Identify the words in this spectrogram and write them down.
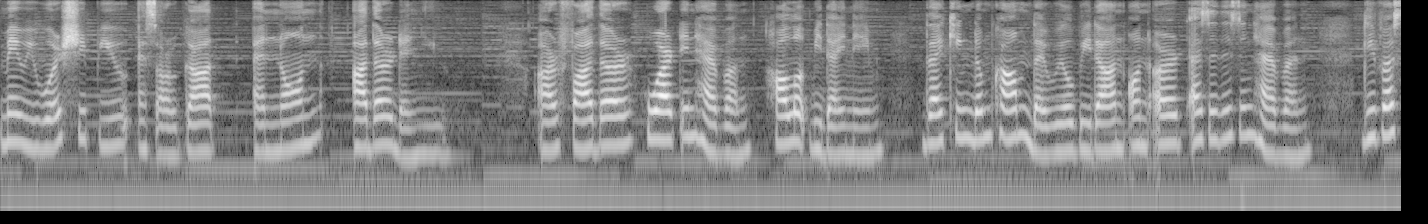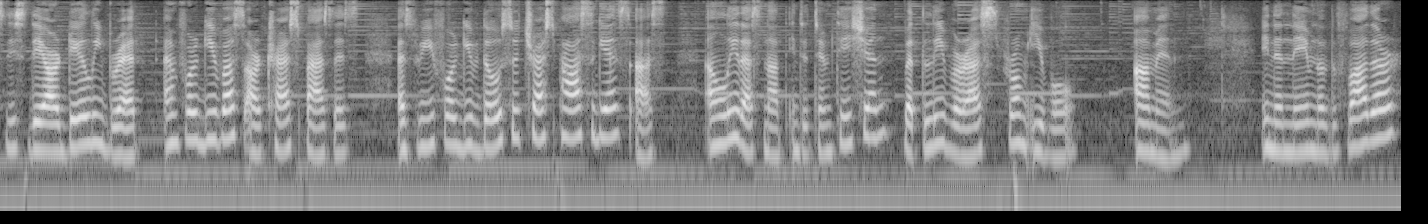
may we worship you as our God and none other than you. Our Father, who art in heaven, hallowed be thy name. Thy kingdom come, thy will be done on earth as it is in heaven. Give us this day our daily bread, and forgive us our trespasses, as we forgive those who trespass against us and lead us not into temptation, but deliver us from evil. Amen. In the name of the Father,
